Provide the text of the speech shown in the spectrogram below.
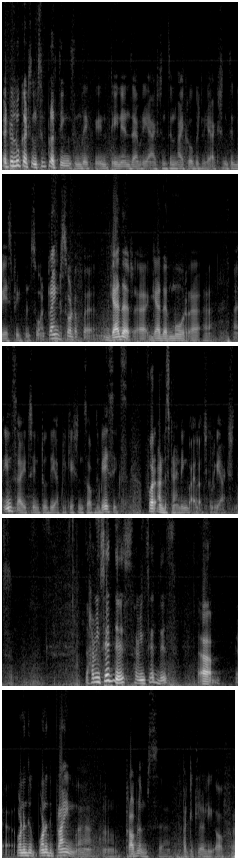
uh, to look at some simpler things in the in, in, enzyme reactions in microbial reactions in waste treatment so on trying to sort of uh, gather uh, gather more insights into the applications of the basics for understanding biological reactions. Having said this, having said this, uh, uh, one of the one of the prime uh, uh problems, uh, particularly of uh,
